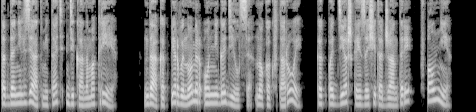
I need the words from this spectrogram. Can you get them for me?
тогда нельзя отметать декана Макрея. Да, как первый номер он не годился, но как второй, как поддержка и защита Джантари, вполне.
